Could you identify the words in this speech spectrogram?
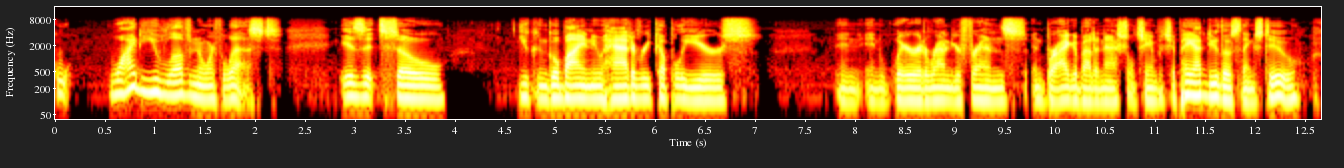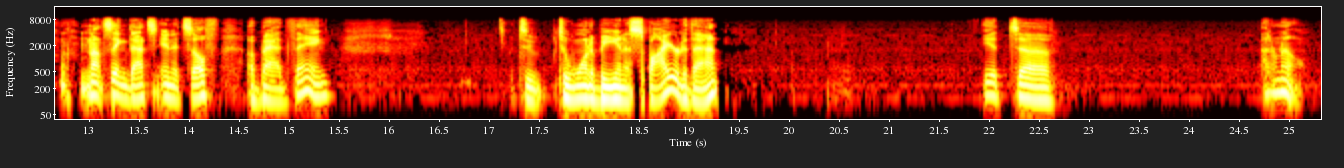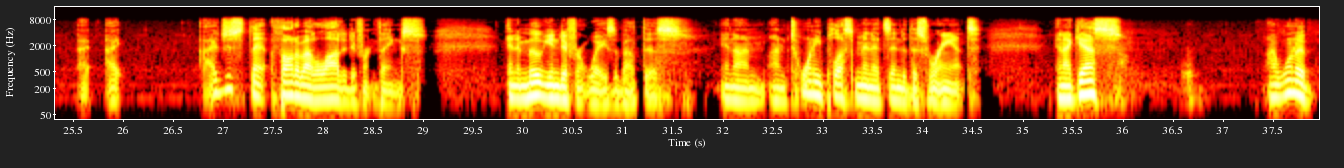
why do you love Northwest? Is it so you can go buy a new hat every couple of years and, and wear it around your friends and brag about a national championship? Hey, I do those things too. I'm not saying that's in itself a bad thing to to want to be and aspire to that. It uh I don't know. I I, I just th- thought about a lot of different things in a million different ways about this. And I'm I'm 20 plus minutes into this rant. And I guess I want to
